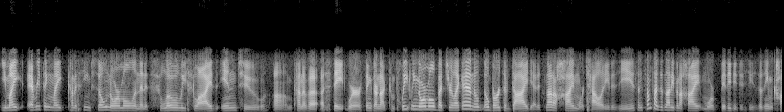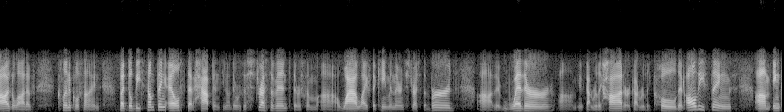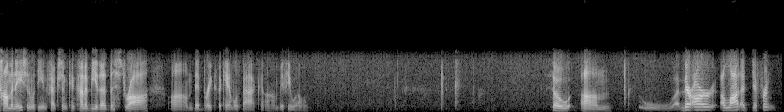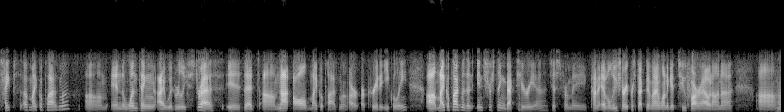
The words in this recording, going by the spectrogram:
you might everything might kind of seem so normal and then it slowly slides into um kind of a, a state where things are not completely normal but you're like eh no no birds have died yet. It's not a high mortality disease and sometimes it's not even a high morbidity disease. It doesn't even cause a lot of clinical signs but there'll be something else that happens. You know, there was a stress event, there was some uh, wildlife that came in there and stressed the birds. Uh, the weather, um, it got really hot or it got really cold, and all these things um, in combination with the infection can kind of be the the straw um, that breaks the camel's back, um, if you will. So um, there are a lot of different types of mycoplasma. Um, and the one thing I would really stress is that um, not all mycoplasma are, are created equally. Uh, mycoplasma is an interesting bacteria, just from a kind of evolutionary perspective. And I don't want to get too far out on a um, uh-huh.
